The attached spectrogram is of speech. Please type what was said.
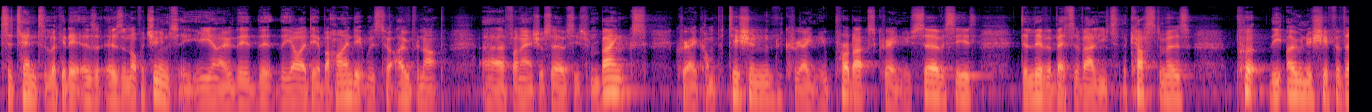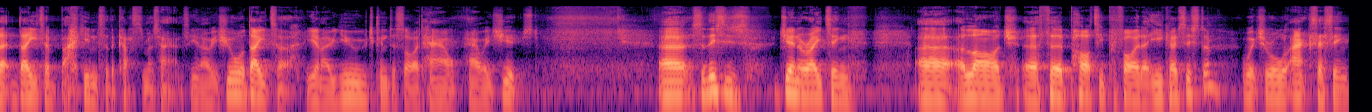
to tend to look at it as, as an opportunity. You know, the, the, the idea behind it was to open up uh, financial services from banks, create competition, create new products, create new services, deliver better value to the customers, put the ownership of that data back into the customer's hands. You know, it's your data. You know, you can decide how, how it's used. Uh, so this is generating uh, a large uh, third-party provider ecosystem, which are all accessing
